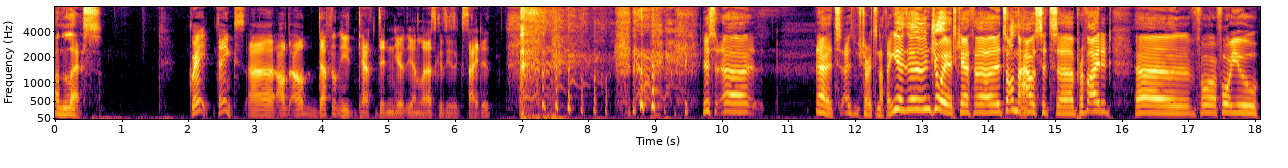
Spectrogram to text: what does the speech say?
unless Great, thanks. Uh, I'll I'll definitely. Kath didn't hear it the end last because he's excited. Just, uh, no, it's, I'm sure it's nothing. Yeah, uh, enjoy it, Kath. Uh, it's on the house. It's uh, provided uh, for for you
